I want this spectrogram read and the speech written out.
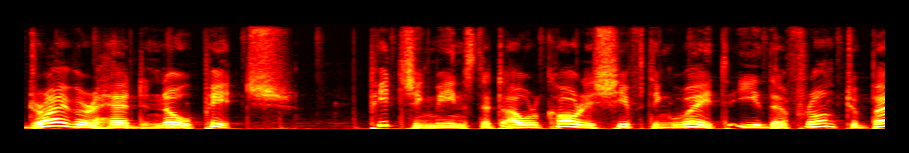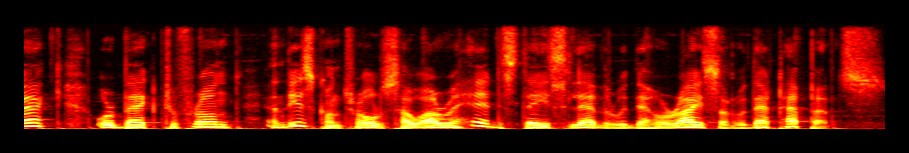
Driver head no pitch. Pitching means that our car is shifting weight either front to back or back to front and this controls how our head stays level with the horizon when that happens.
